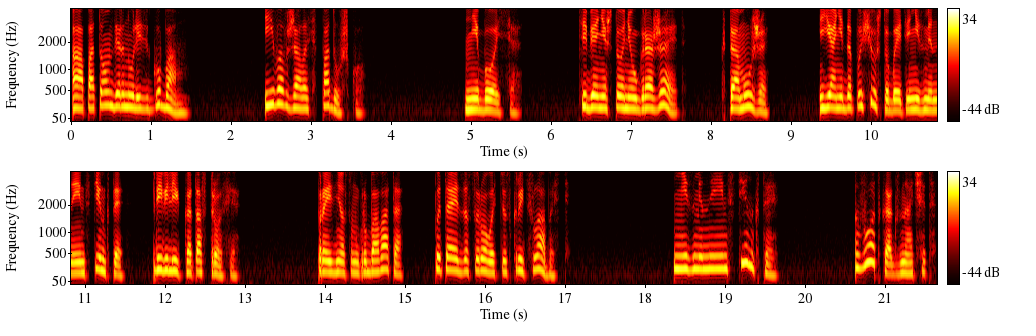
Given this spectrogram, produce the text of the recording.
а потом вернулись к губам. Ива вжалась в подушку. «Не бойся. Тебе ничто не угрожает. К тому же, я не допущу, чтобы эти низменные инстинкты привели к катастрофе», произнес он грубовато, пытаясь за суровостью скрыть слабость. «Низменные инстинкты? Вот как значит»,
